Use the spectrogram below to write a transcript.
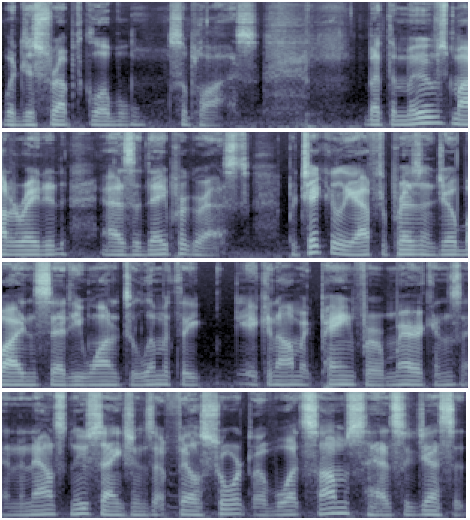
would disrupt global supplies. But the moves moderated as the day progressed, particularly after President Joe Biden said he wanted to limit the economic pain for Americans and announced new sanctions that fell short of what some had suggested.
